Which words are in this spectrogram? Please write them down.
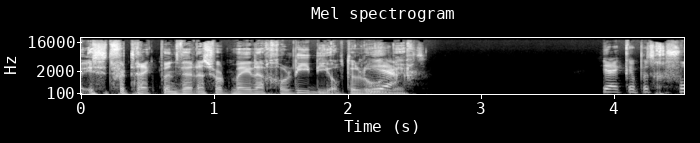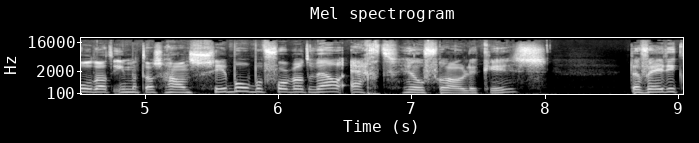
is het vertrekpunt wel een soort melancholie die op de loer ligt? Ja, ik heb het gevoel dat iemand als Hans Sibbel bijvoorbeeld wel echt heel vrolijk is. Dan weet ik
